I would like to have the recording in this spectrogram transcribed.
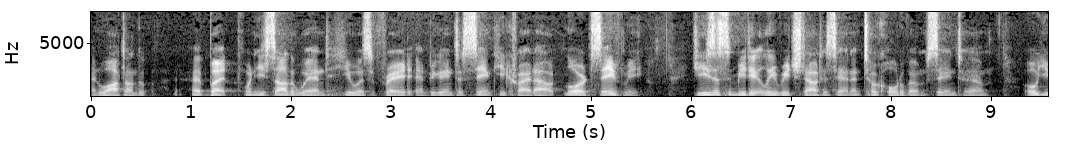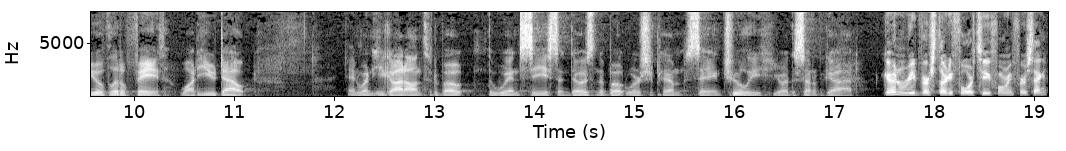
and walked on the. Uh, but when he saw the wind, he was afraid and beginning to sink, he cried out, Lord, save me. Jesus immediately reached out his hand and took hold of him, saying to him, O you of little faith, why do you doubt? And when he got onto the boat, the wind ceased, and those in the boat worshipped him, saying, Truly, you are the Son of God. Go ahead and read verse 34 too for me for a second.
